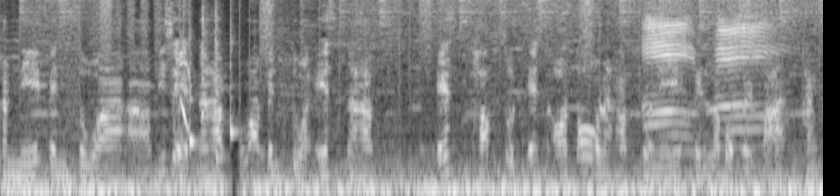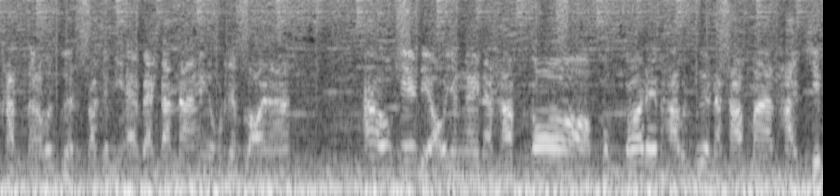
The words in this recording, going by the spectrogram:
คันนี้เป็นตัวพิเศษนะครับ เพราะว่าเป็นตัว S นะครับ S ท็อปสุด S Auto นะครับ ตัวนี้เป็นระบบไฟฟ้าทั้งคันนะเพื่อนๆก็จะมีแอร์แบ็กด้านหน้าให้เรียบร้อยนะอ่าโอเค เดี๋ยวยังไงนะครับ ก็ผมก็ได้พาเพื่อนๆนะครับ มาถ่ายคลิป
